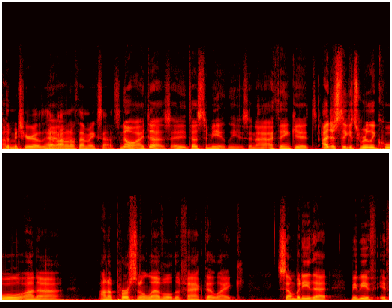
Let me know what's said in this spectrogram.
the Um, materials I have. yeah. I don't know if that makes sense. No, it does. It does to me at least, and I, I think it's. I just think it's really cool on a on a personal level. The fact that like somebody that maybe if if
